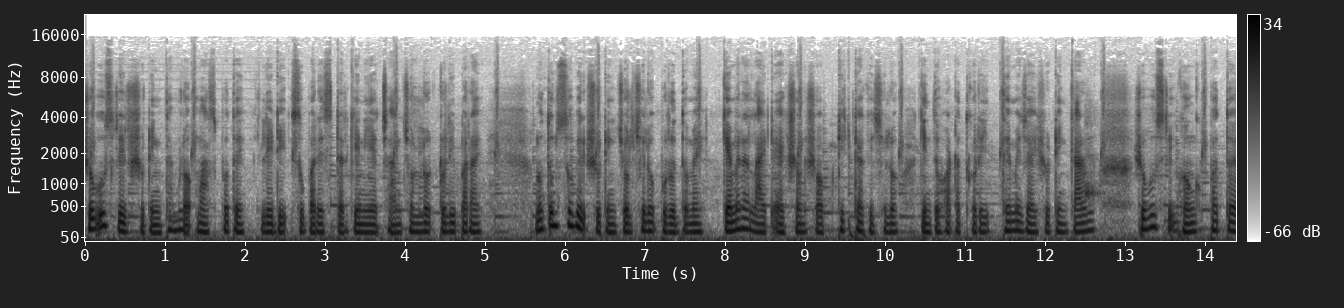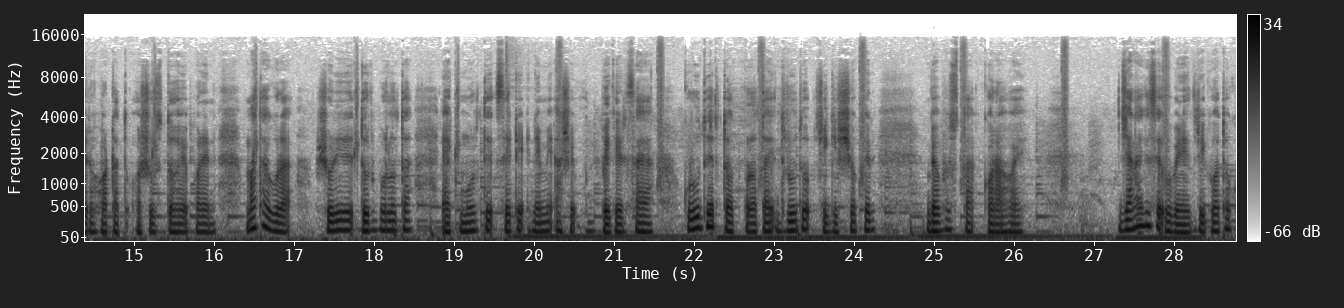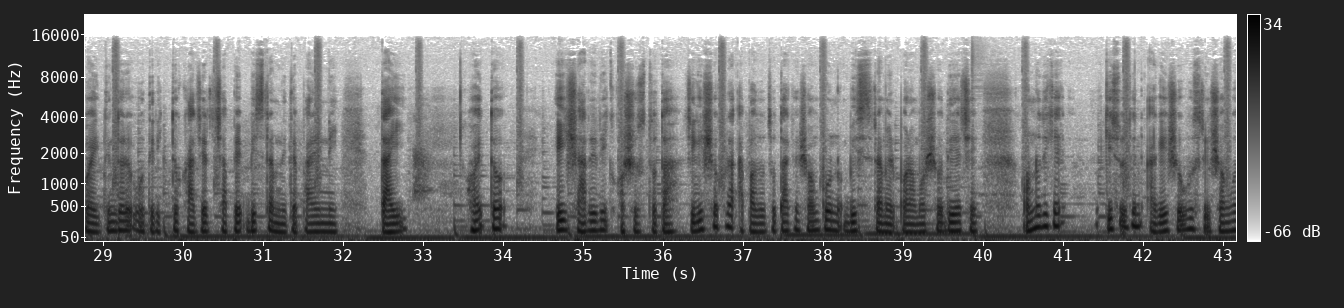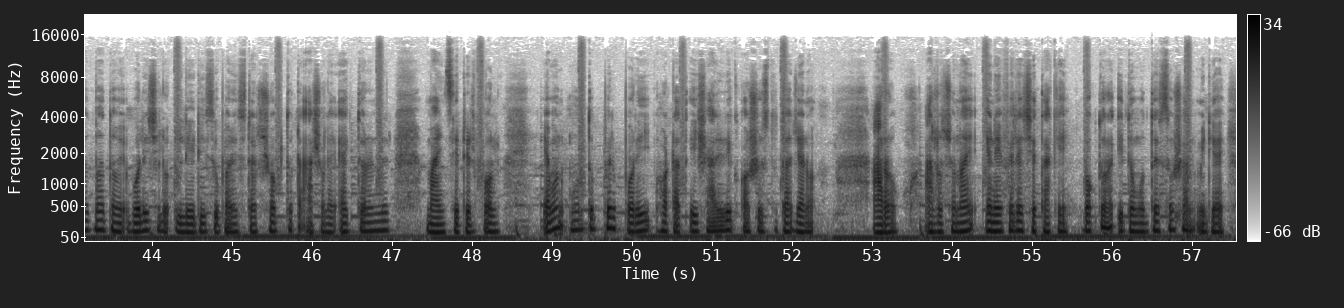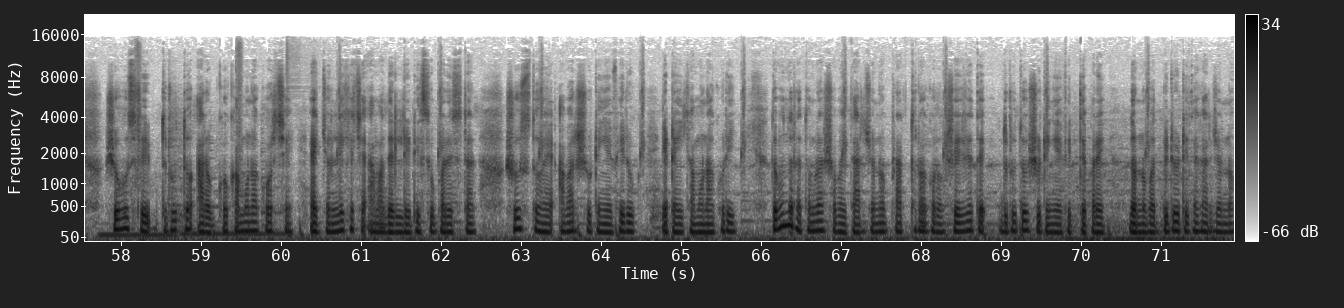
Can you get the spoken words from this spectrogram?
শুভশ্রীর shooting থামল মাঝপথে। Lady সুপারস্টারকে নিয়ে চাঞ্চল্য টলিপাড়ায়। নতুন ছবির শুটিং চলছিল পুরোদমে ক্যামেরা, লাইট, অ্যাকশন সব ঠিকঠাকই ছিল, কিন্তু হঠাৎ করেই থেমে যায় শুটিং কারণ শুভশ্রী গঙ্গোপাধ্যায়ের হঠাৎ অসুস্থ হয়ে পড়েন। মাথা ঘোরা, শরীরে দুর্বলতা, এক মুহূর্তে সেটে নেমে আসে উদ্বেগের ছায়া। ক্রুদের তৎপরতায় দ্রুত চিকিৎসকের ব্যবস্থা করা হয়। জানা গেছে, অভিনেত্রী গত কয়েকদিন ধরে অতিরিক্ত কাজের চাপে বিশ্রাম নিতে পারেননি। তাই হয়তো এই শারীরিক অসুস্থতা চিকিৎসকরা আপাতত তাকে সম্পূর্ণ বিশ্রামের পরামর্শ দিয়েছে। অন্যদিকে, কিছুদিন আগেই শুভশ্রী সংবাদ মাধ্যমে বলেছিল, লেডি সুপারস্টার শব্দটা আসলে এক ধরনের মাইন্ডসেটের ফল। এমন মন্তব্যের পরেই হঠাৎ এই শারীরিক অসুস্থতা যেন আরও আলোচনায় এনে ফেলেছে তাকে। ভক্তরা ইতোমধ্যে সোশ্যাল মিডিয়ায় শুভশ্রীর দ্রুত আরোগ্য কামনা করছে। একজন লিখেছে, আমাদের লেডি সুপারস্টার সুস্থ হয়ে আবার শুটিংয়ে ফিরুক, এটাই কামনা করি। তো বন্ধুরা, তোমরা সবাই তার জন্য প্রার্থনা করো, সে যাতে দ্রুত শুটিংয়ে ফিরতে পারে। ধন্যবাদ ভিডিওটি দেখার জন্য।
